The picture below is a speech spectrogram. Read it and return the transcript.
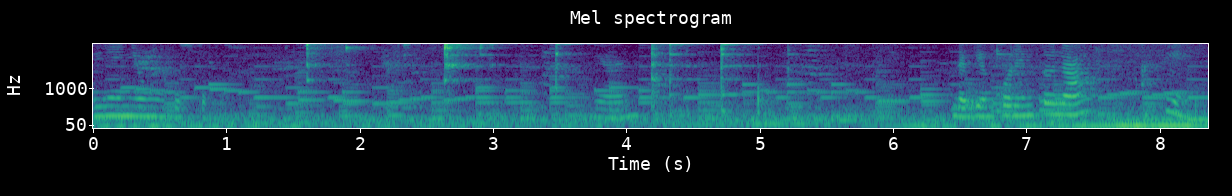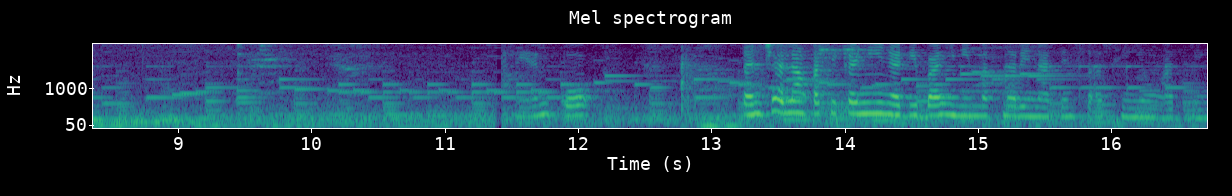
Ganyan yung gusto ko. Yan. Lagyan ko rin to na asin. Ayan po. Tansya lang kasi kanina, di ba, hinimas na rin natin sa asin yung ating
